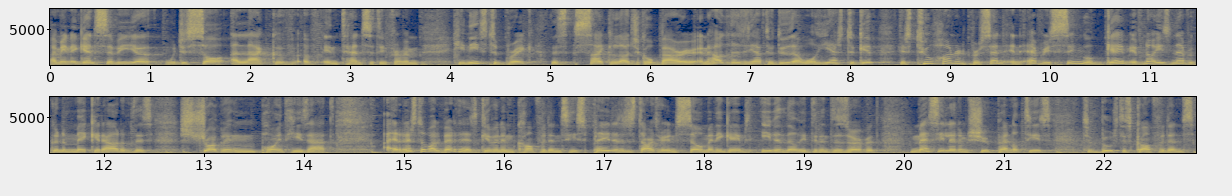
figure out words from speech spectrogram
I mean, against Sevilla, we just saw a lack of, of intensity from him. He needs to break this psychological barrier. And how does he have to do that? Well, he has to give his 200% in every single game. If not, he's never going to make it out of this struggling point he's at. Ernesto Valverde has given him confidence. He's played as a starter in so many games, even though he didn't deserve it. Messi let him shoot penalties to boost his confidence.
